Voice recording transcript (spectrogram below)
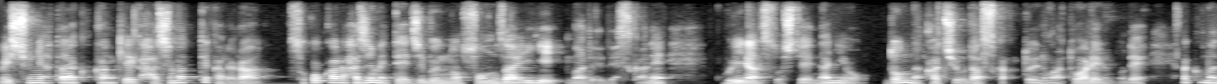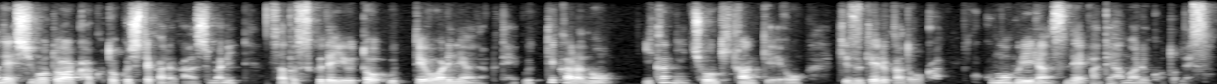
一緒に働く関係が始まってからが、そこから初めて自分の存在意義までですかね、フリーランスとして何を、どんな価値を出すかというのが問われるので、あくまで仕事は獲得してからが始まり、サブスクで言うと売って終わりではなくて、売ってからのいかに長期関係を築けるかどうか、ここもフリーランスで当てはまることです。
